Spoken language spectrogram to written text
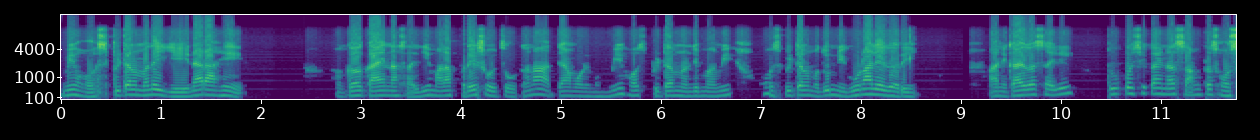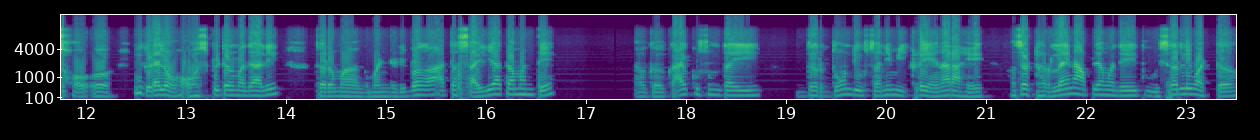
मी हॉस्पिटलमध्ये येणार आहे. अगं काय ना सायली मला फ्रेश व्हायचं होतं ना त्यामुळे मग मी हॉस्पिटल म्हणजे मग मी हॉस्पिटल मधून निघून आले घरी. आणि काय ग सायली तू कशी काय न सांगतास हॉस हो, हॉ- हो. हॉस्पिटलमध्ये इकडे आली तर मग मंडळी बघा आता सायली आता म्हणते अगं काय कुसुमताई दर दोन दिवसांनी मी इकडे येणार आहे. असं ठरलंय ना आपल्यामध्ये तू विसरली वाटतं.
